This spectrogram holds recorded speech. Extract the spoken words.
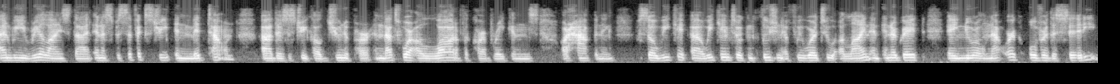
and we realized that in a specific street in Midtown, uh, there's a street called Juniper, and that's where a lot of the car break-ins are happening. So we came, uh, we came to a conclusion if we were to align and integrate a neural network over the city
